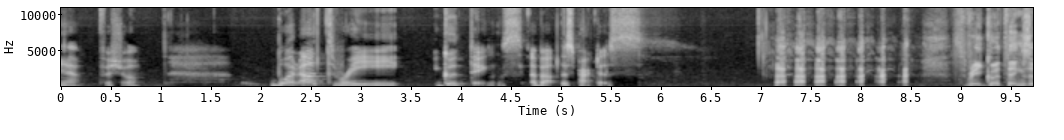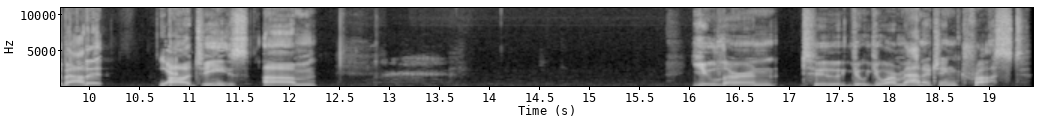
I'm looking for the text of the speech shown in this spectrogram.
Yeah, for sure. What are three good things about this practice? Three good things about it? Yeah. Oh, geez. Um, you learn to you you are managing trust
